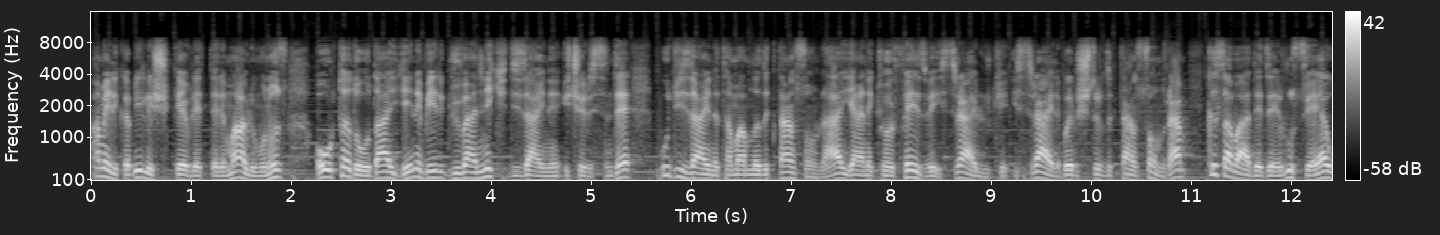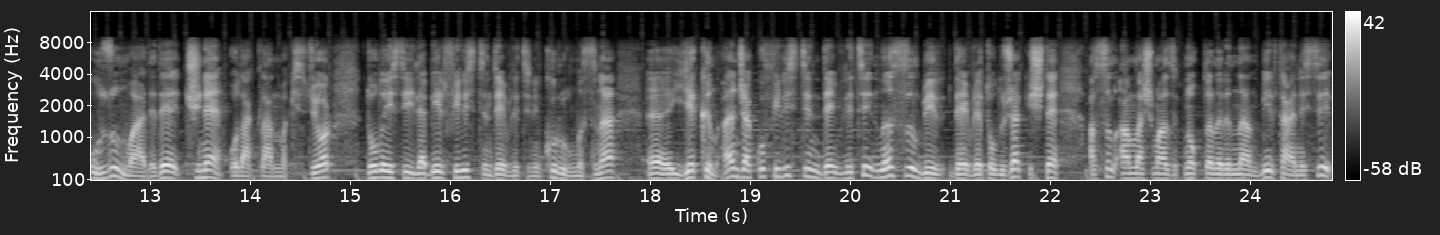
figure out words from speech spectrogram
Amerika Birleşik Devletleri malumunuz Orta Doğu'da yeni bir güvenlik dizaynı içerisinde bu dizaynı tamamladıktan sonra yani Körfez ve İsrail ülke İsrail'i barıştırdıktan sonra kısa vadede Rusya'ya uzun vadede Çin'e odaklanmak istiyor. Dolayısıyla bir Filistin devletinin kurulmasına e, yakın. Ancak bu Filistin devleti nasıl bir devlet olacak? İşte asıl anlaşmazlık noktalarından bir tanesi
